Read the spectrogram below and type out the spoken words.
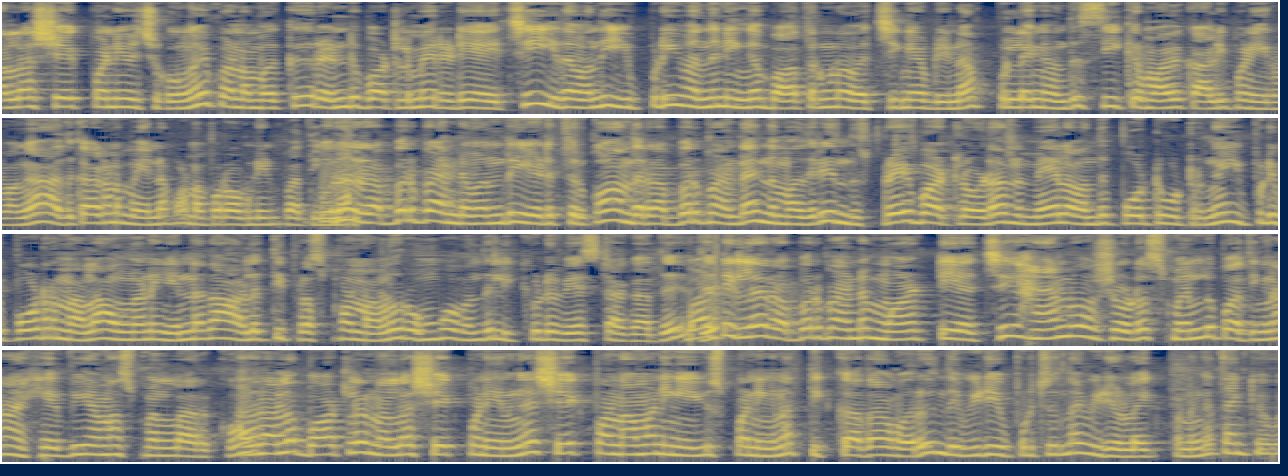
நல்லா ஷேக் பண்ணி வச்சுக்கோங்க. இப்போ நமக்கு ரெண்டு பாட்டிலுமே ரெடி ஆயிடுச்சு. இதை வந்து இப்படி வந்து நீங்கள் பாத்ரூமில் வச்சிங்க அப்படின்னா பிள்ளைங்க வந்து சீக்கிரமாகவே காலி பண்ணிடுவாங்க அதுக்காக நம்ம என்ன பண்ண போகிறோம் அப்படின்னு பார்த்தீங்கன்னா ரப்பர் பேண்டை வந்து எடுத்திருக்கோம். அந்த ரப்பர் பேண்டை இந்த மாதிரி இந்த ஸ்ப்ரே பாட்டிலோட அந்த மேலே வந்து போட்டு விட்ருங்க இப்படி போடுறதுனால அவங்க என்னதான் அழுத்தி ப்ரெஸ் பண்ணாலும் ரொம்ப வந்து லிக்விட் வேஸ்ட் ஆகாது. பாட்டிலில் ரப்பர் பேண்டு மாட்டியாச்சு. ஹேண்ட் வாஷோட ஸ்மெல் பார்த்தீங்கன்னா ஹெவியான ஸ்மெல்லாக இருக்கும். அதனால பாட்டிலை நல்லா ஷேக் பண்ணிடுங்க ஷேக் பண்ணாமல் நீங்கள் யூஸ் பண்ணீங்கன்னா திக்காக தான் வரும். இந்த வீடியோ பிடிச்சிருந்தா வீடியோ லைக் பண்ணுங்கள் தேங்க்யூ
